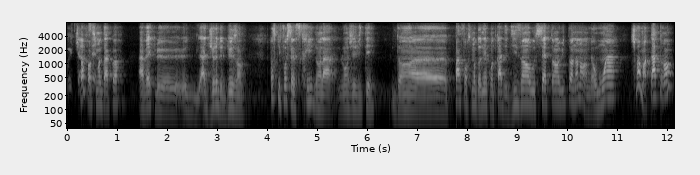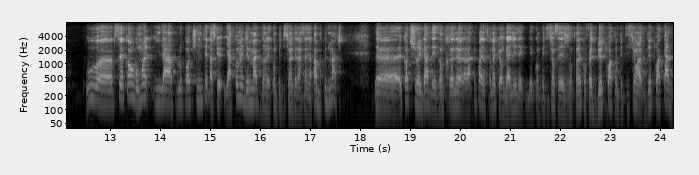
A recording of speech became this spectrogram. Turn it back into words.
je suis pas forcément d'accord avec le, la durée de deux ans. Je pense qu'il faut s'inscrire dans la longévité. Dans, euh, pas forcément donner un contrat de 10 ans ou 7 ans, 8 ans. Non, non, mais au moins, je sais pas moi, 4 ans ou euh, 5 ans, au moins, il a l'opportunité parce qu'il y a combien de matchs dans les compétitions internationales? Il n'y a pas beaucoup de matchs. Euh, quand tu regardes les entraîneurs, là, la plupart des entraîneurs qui ont gagné des, des compétitions, c'est les entraîneurs qui ont fait 2-3 compétitions, 2-3 cannes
